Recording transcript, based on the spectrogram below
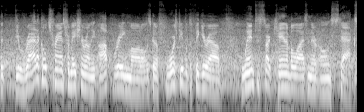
the, the radical transformation around the operating model is going to force people to figure out when to start cannibalizing their own stacks.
